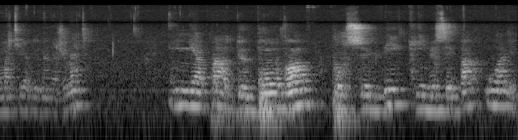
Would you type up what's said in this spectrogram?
en matière de management. Il n'y a pas de bon vent pour celui qui ne sait pas où aller.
